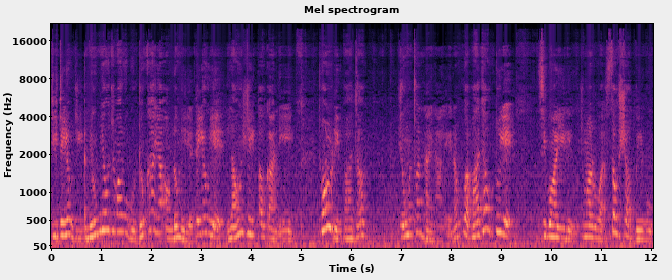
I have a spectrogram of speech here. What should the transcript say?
ဒီတရုတ်ကြီးအမျိုးမျိုးကျမတို့ကိုဒုက္ခရောက်အောင်လုပ်နေတဲ့တရုတ်ရဲ့လောင်းရိပ်အောက်ကနေကျမတို့တွေဘာကြောင့်ရုံမထွက်နိုင်တာလဲနောက်တစ်ခုကဘာကြောင့်သူ့ရဲ့စီးပွားရေးတွေကိုကျမတို့ကစောက်ရှောက်ပေးဖို့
